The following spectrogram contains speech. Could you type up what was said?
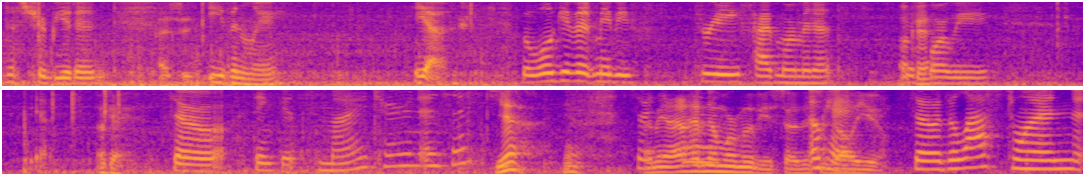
distributed I see. evenly. Yeah, but we'll give it maybe f- three, five more minutes Okay. before we. Yeah. Okay. So I think it's my turn, is it? Yeah. Yeah. So I mean, I don't have no more movies, so this is all you. So the last one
